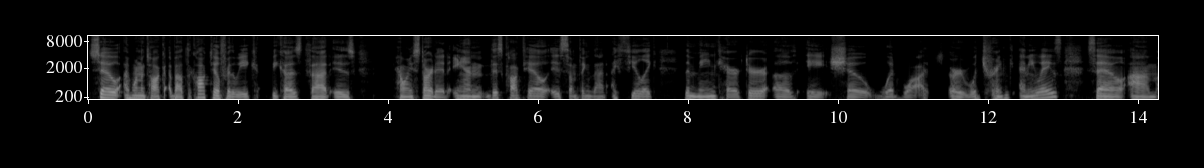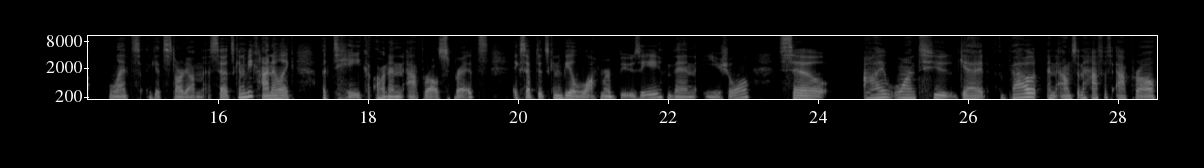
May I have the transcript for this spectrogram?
So I want to talk about the cocktail for the week because that is how I started. And this cocktail is something that I feel like the main character of a show would watch or would drink anyways. So um let's get started on this. So it's going to be kind of like a take on an Aperol spritz, except it's going to be a lot more boozy than usual. So I want to get about an ounce and a half of Aperol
